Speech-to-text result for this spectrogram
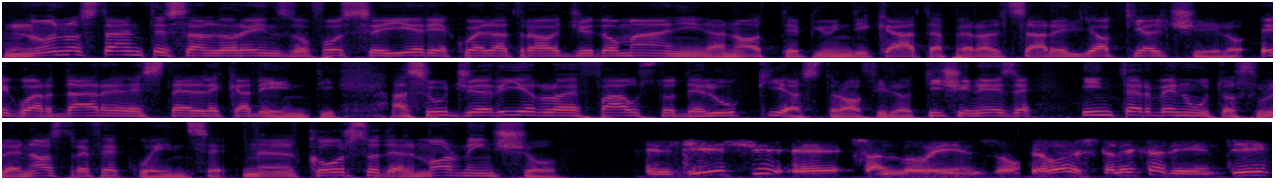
Nonostante San Lorenzo fosse ieri e quella tra oggi e domani, la notte più indicata per alzare gli occhi al cielo e guardare le stelle cadenti, a suggerirlo è Fausto De Lucchi, astrofilo ticinese, intervenuto sulle nostre frequenze nel corso del Morning Show. Il 10 è San Lorenzo, però le stelle cadenti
